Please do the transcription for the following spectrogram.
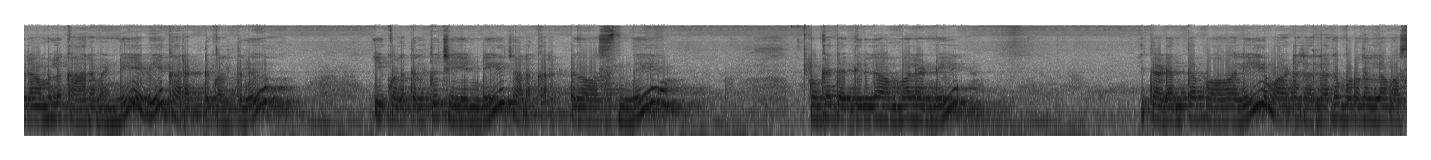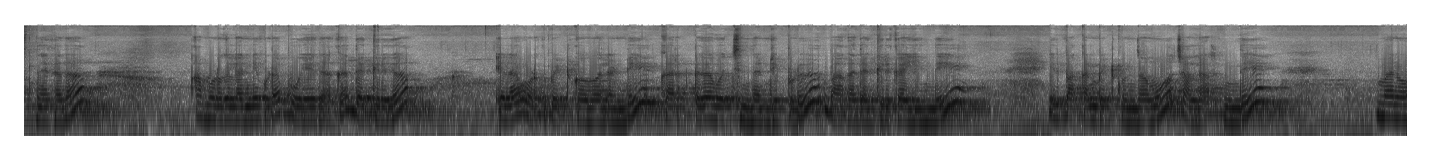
గ్రాముల కారం అండి. ఇవి కరెక్ట్ కొలతలు. ఈ కొలతలతో చేయండి చాలా కరెక్ట్గా వస్తుంది. ఇంకా దగ్గరగా అవ్వాలండి. ఈ తడంతా పోవాలి. వాటర్ అలాగా బుడగల్లా వస్తున్నాయి కదా. ఆ బుడగలన్నీ కూడా పోయేదాకా దగ్గరగా ఇలా ఉడకబెట్టుకోవాలండి. కరెక్ట్గా వచ్చిందండి ఇప్పుడు. బాగా దగ్గరికి అయ్యింది. ఇది పక్కన పెట్టుకుందాము. చల్లారుతుంది. మనం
